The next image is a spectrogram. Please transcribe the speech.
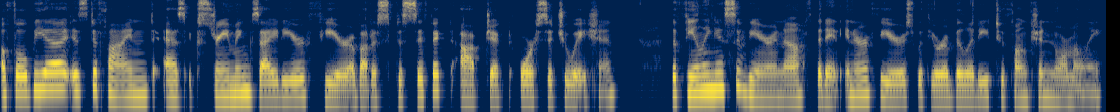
A phobia is defined as extreme anxiety or fear about a specific object or situation. The feeling is severe enough that it interferes with your ability to function normally.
